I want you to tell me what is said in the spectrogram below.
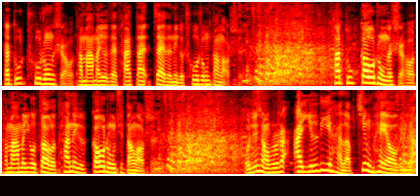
她读初中的时候，她妈妈又在她在在的那个初中当老师。他读高中的时候，他妈妈又到了他那个高中去当老师，我就想说，是阿姨厉害了，敬佩哦！我跟你讲。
